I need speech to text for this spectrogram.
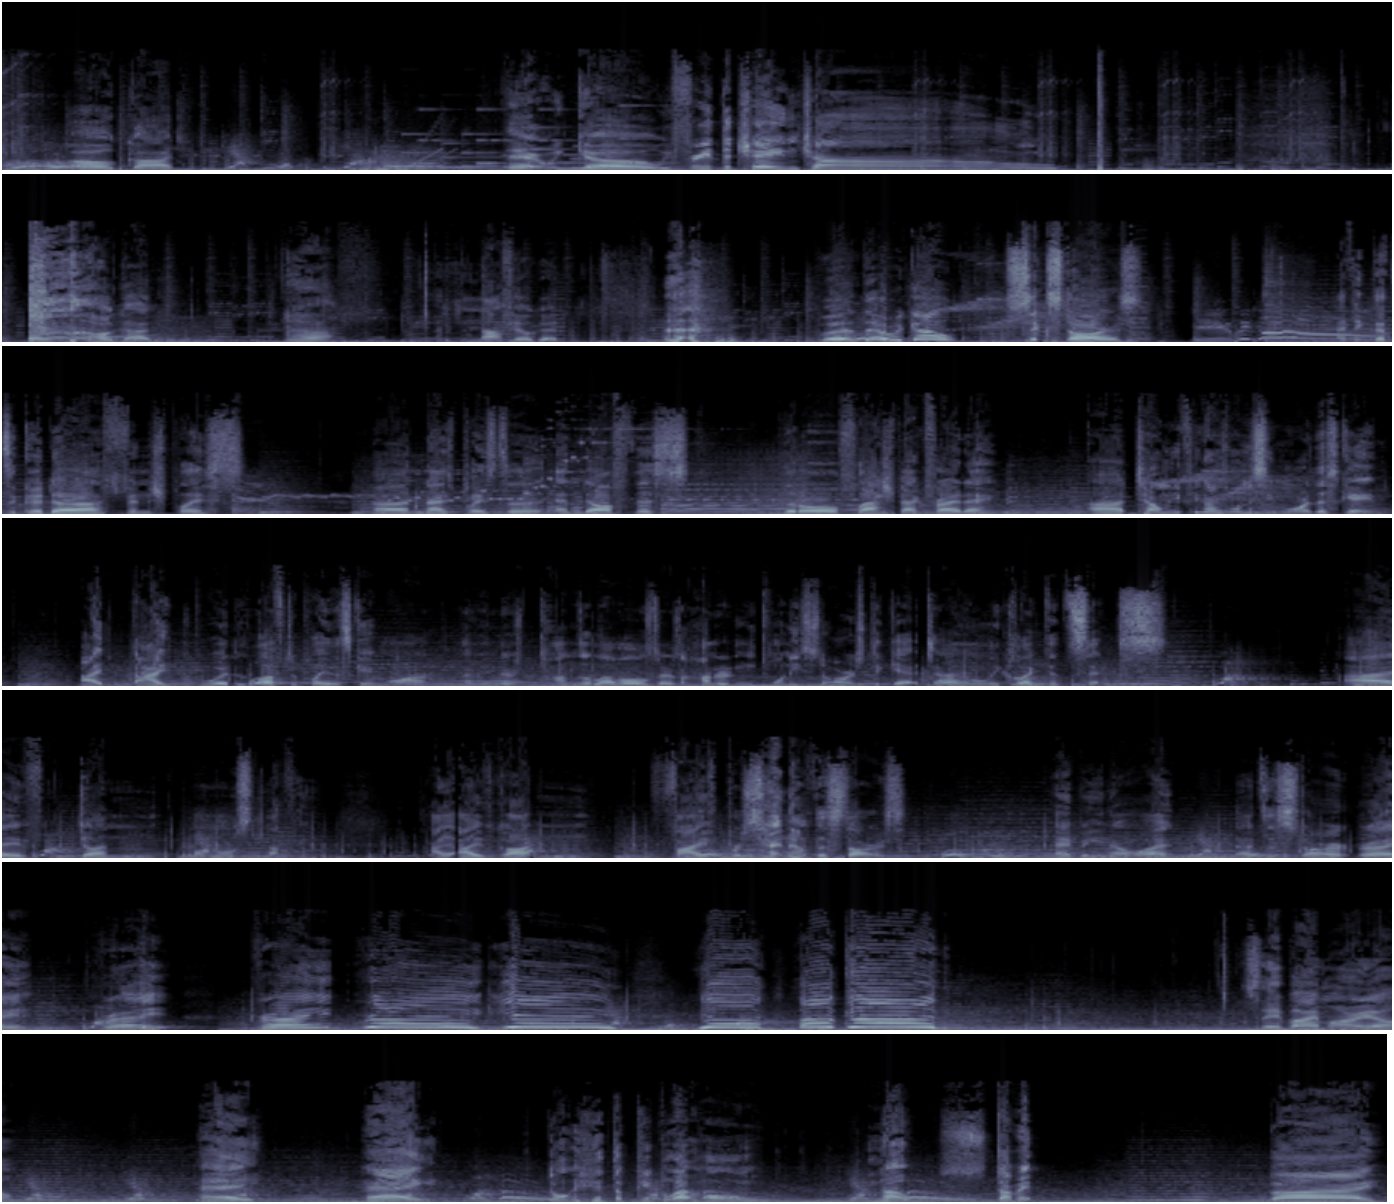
Oh god. There we go. We freed the Chain Chomp! oh god. Ugh. I did not feel good. but there we go. Six stars. Here we go. I think that's a good uh, finish place. Uh, nice place to end off this little flashback Friday. Uh, tell me if you guys want to see more of this game. I, I would love to play this game more. I mean, there's tons of levels. There's 120 stars to get. I only collected six. I've done almost nothing. I, I've gotten 5% of the stars. Hey, but you know what? That's a start, right? Right? Right? Right! Yay! Yeah! Oh, good! Say bye, Mario. Hey! Hey! Don't hit the people at home. No! Stop it! Bye!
